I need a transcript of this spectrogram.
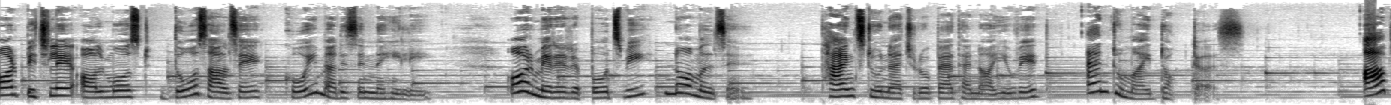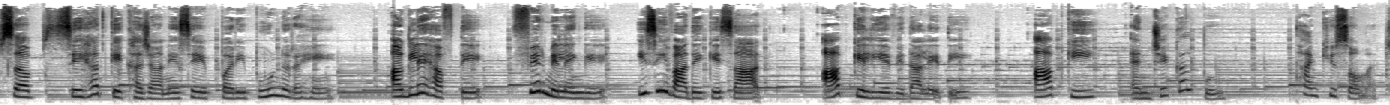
और पिछले ऑलमोस्ट दो साल से कोई मेडिसिन नहीं ली। और मेरे रिपोर्ट्स भी नॉर्मल से। Thanks to naturopath and Ayurveda and to my doctors आप सब सेहत के खजाने से परिपूर्ण रहें। अगले हफ़्ते फिर मिलेंगे इसी वादे के साथ आपके लिए विदा लेती आपकी NJ Kalpu thank you so much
